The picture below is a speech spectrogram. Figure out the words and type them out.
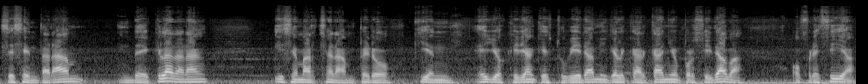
se sentarán, declararán y se marcharán. Pero quien ellos querían que estuviera, Miguel Carcaño, por si daba, ofrecía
